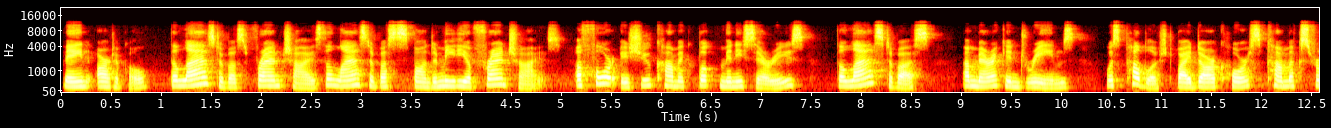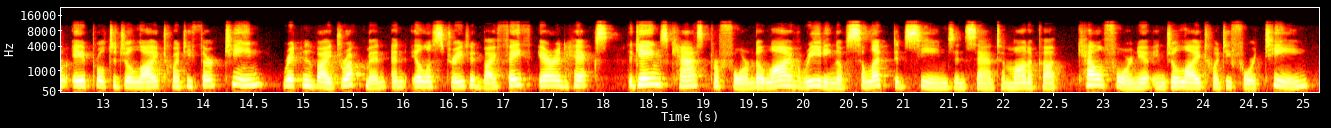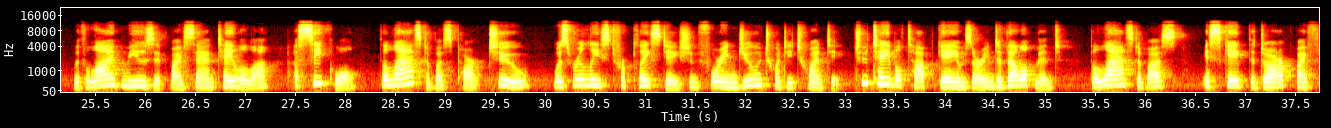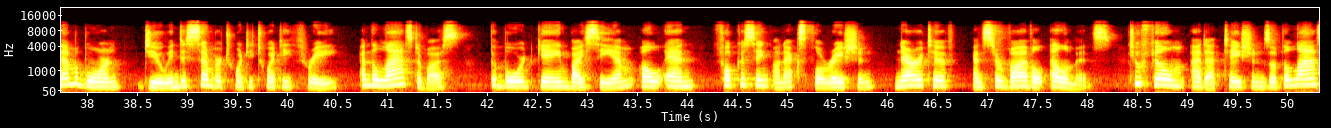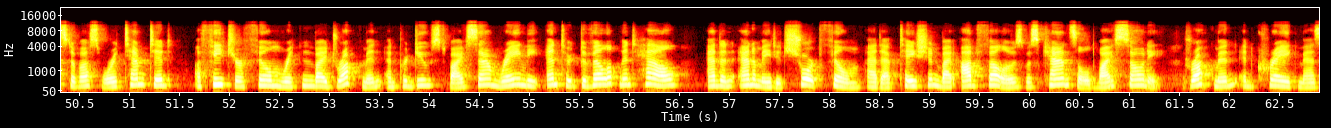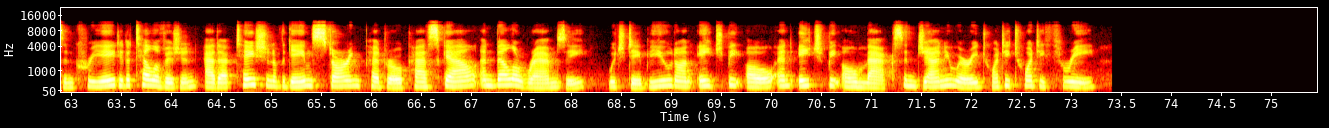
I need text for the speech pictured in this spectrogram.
Main article the Last of Us franchise The Last of Us spawned a media franchise. A four-issue comic book miniseries, The Last of Us, American Dreams, was published by Dark Horse Comics from April to July 2013, written by Druckmann and illustrated by Faith Erin Hicks. The game's cast performed a live reading of selected scenes in Santa Monica, California in July 2014, with live music by Santaolalla. A sequel, The Last of Us Part 2, was released for PlayStation 4 in June 2020. Two tabletop games are in development, The Last of Us, Escape the Dark by Themeborne, due in December 2023, and The Last of Us, the board game by CMON, focusing on exploration, narrative, and survival elements. Two film adaptations of The Last of Us were attempted, a feature film written by Druckmann and produced by Sam Raimi entered development hell, and an animated short film adaptation by Oddfellows was cancelled by Sony. Druckmann and Craig Mazin created a television adaptation of the game starring Pedro Pascal and Bella Ramsey, which debuted on HBO and HBO Max in January 2023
